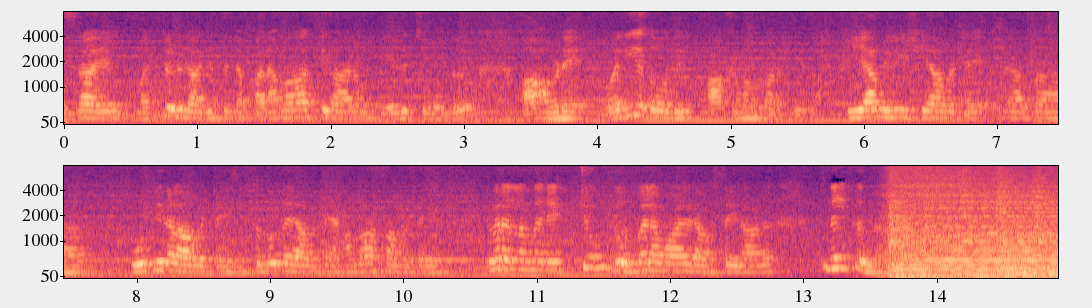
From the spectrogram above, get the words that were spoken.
ഇസ്രായേൽ മറ്റൊരു രാജ്യത്തിന്റെ പരമാധികാരം ഭേദിച്ചുകൊണ്ട് അവിടെ വലിയ തോതിൽ ആക്രമണം നടത്തിയത്. ഷിയ മിലീഷ്യ ആവട്ടെ കൂട്ടികളാവട്ടെ ഹിസബുല്ലയാവട്ടെ ഹമാസ് ആവട്ടെ ഇവരെല്ലാം തന്നെ ഏറ്റവും ദുർബലമായ ഒരു അവസ്ഥയിലാണ് നിൽക്കുന്നത്.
